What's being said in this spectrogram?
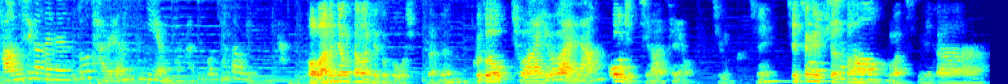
다음 시간에는 또 다른 순위 영상 가지고 찾아오겠습니다. 더 많은 영상을 계속 보고 싶다면 구독, 좋아요, 알람 꼭 잊지 마세요. 지금까지 시청해주셔서 고맙습니다.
